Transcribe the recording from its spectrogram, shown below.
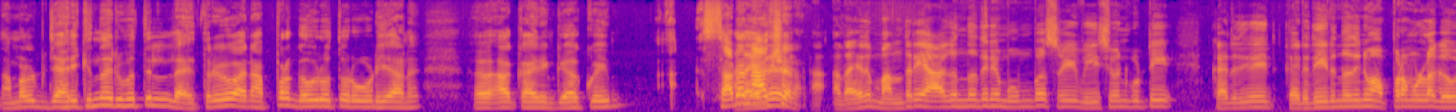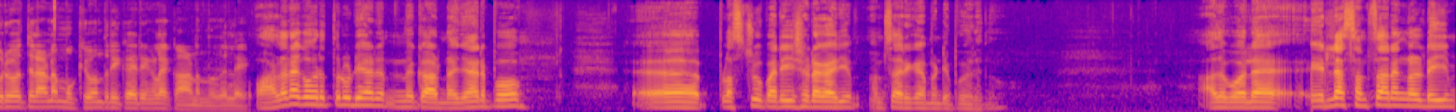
നമ്മൾ വിചാരിക്കുന്ന രൂപത്തിലല്ല എത്രയോ അതിനപ്പുറം ഗൗരവത്തോടു കൂടിയാണ് ആ കാര്യം കേൾക്കുകയും സഡൻ ആക്ഷൻ അതായത് മന്ത്രിയാകുന്നതിന് മുമ്പ് ശ്രീ വി ശിവൻകുട്ടി കരുതി കരുതിയിരുന്നതിനും അപ്പുറമുള്ള ഗൗരവത്തിലാണ് മുഖ്യമന്ത്രി കാര്യങ്ങളെ കാണുന്നത് അല്ലേ? വളരെ ഗൗരവത്തോടുകൂടിയാണ് ഇന്ന് കാണുന്നത്. ഞാനിപ്പോൾ പ്ലസ് ടു പരീക്ഷയുടെ കാര്യം സംസാരിക്കാൻ വേണ്ടി പോയിരുന്നു. അതുപോലെ എല്ലാ സംസ്ഥാനങ്ങളുടെയും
